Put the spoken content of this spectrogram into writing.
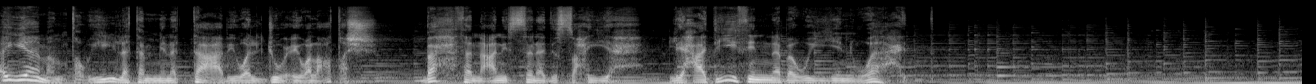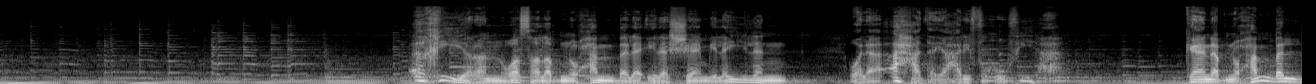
أياما طويلة من التعب والجوع والعطش. بحثا عن السند الصحيح لحديث نبوي واحد. أخيرا وصل ابن حنبل إلى الشام ليلا ولا أحد يعرفه فيها. كان ابن حنبل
